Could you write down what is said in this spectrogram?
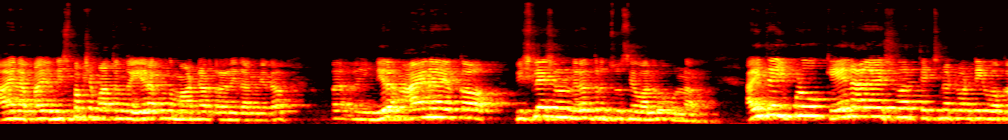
ఆయన నిష్పక్షపాతంగా ఏ రకంగా మాట్లాడుతున్నారు అనే దాని మీద నిర ఆయన యొక్క విశ్లేషణను నిరంతరం చూసే వాళ్ళు ఉన్నారు. అయితే ఇప్పుడు కే నాగేశ్వర్ తెచ్చినటువంటి ఒక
